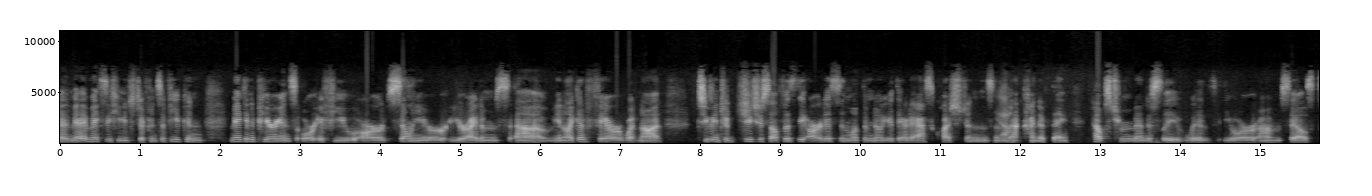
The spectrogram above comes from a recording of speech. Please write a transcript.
and it makes a huge difference if you can make an appearance, or if you are selling your your items, uh, you know, like at a fair or whatnot, to introduce yourself as the artist and let them know you're there to ask questions and yeah. that kind of thing helps tremendously with your um, sales,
